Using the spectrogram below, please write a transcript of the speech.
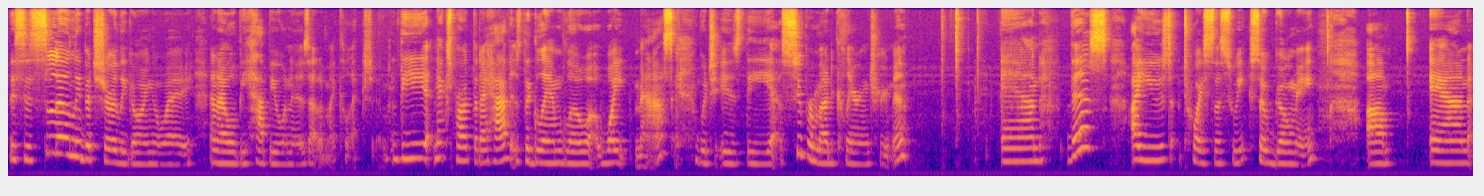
this is slowly but surely going away and I will be happy when it is out of my collection. The next product that I have is the GlamGlow White Mask, which is the Super Mud Clearing Treatment. And this I used twice this week, so go me. Um, and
